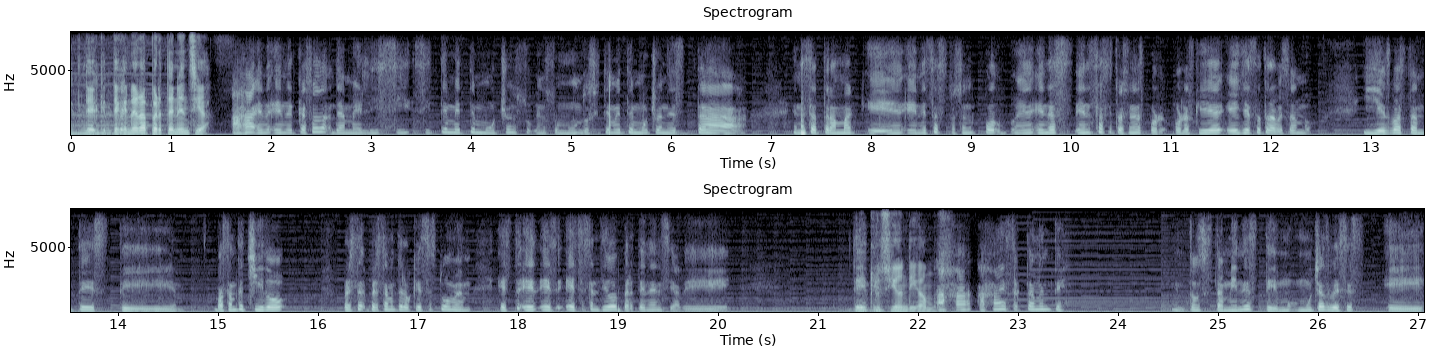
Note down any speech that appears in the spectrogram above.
en, Te, en genera pertenencia. Ajá, en, en el caso de Amelie sí, sí te mete mucho en su, en su mundo, sí te mete mucho en esta en esta trama, eh, en estas situaciones por, en, es- estas situaciones por, por las que ella, ella está atravesando y es bastante este bastante chido precisamente lo que dices tú Mem, este es, es- ese sentido de pertenencia de, De inclusión, digamos. Ajá, ajá, exactamente. Entonces también este mu- muchas veces eh,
